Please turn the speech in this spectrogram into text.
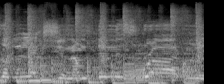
Collection. I'm Dennis Rodman.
